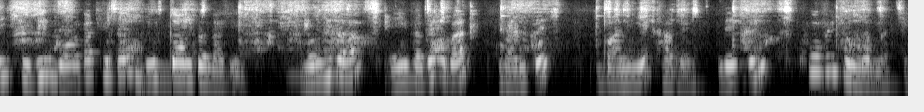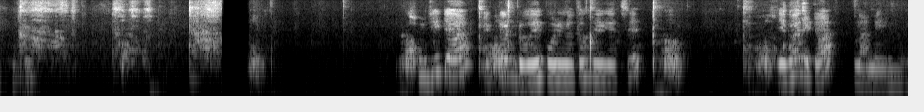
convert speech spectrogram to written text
এই সুজির বলটা খেতে দুর্দান্ত লাগে। বন্ধুরা, এইভাবে এবার বাড়িতে বানিয়ে খাবেন দেখবেন খুবই সুন্দর লাগছে খেতে। সুজিটা একটা ডোয়ে পরিণত হয়ে গেছে। এবার এটা নামিয়ে নেব।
